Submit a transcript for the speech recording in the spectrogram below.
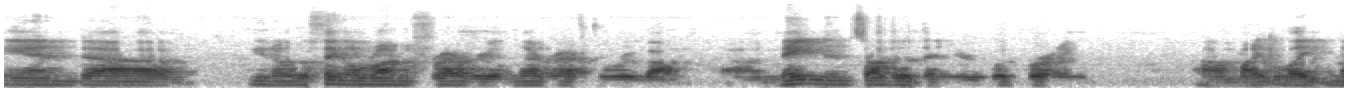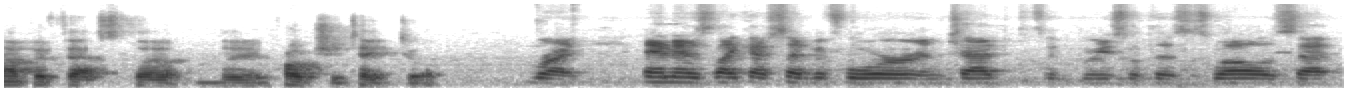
and uh, you know the thing will run forever. You'll never have to worry about uh, maintenance other than your wood burning uh, might lighten up if that's the the approach you take to it. Right. And as like I said before, and Chad agrees with this as well, is that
